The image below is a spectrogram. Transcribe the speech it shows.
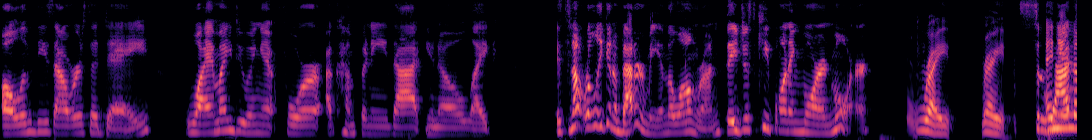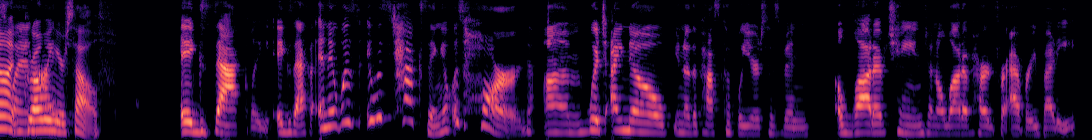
all of these hours a day, why am I doing it for a company that, you know, like it's not really going to better me in the long run? They just keep wanting more and more. Right, right. So and you're not growing I, yourself. Exactly, exactly. And it was it was taxing. It was hard. Um which I know, you know, the past couple years has been a lot of change and a lot of hard for everybody.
